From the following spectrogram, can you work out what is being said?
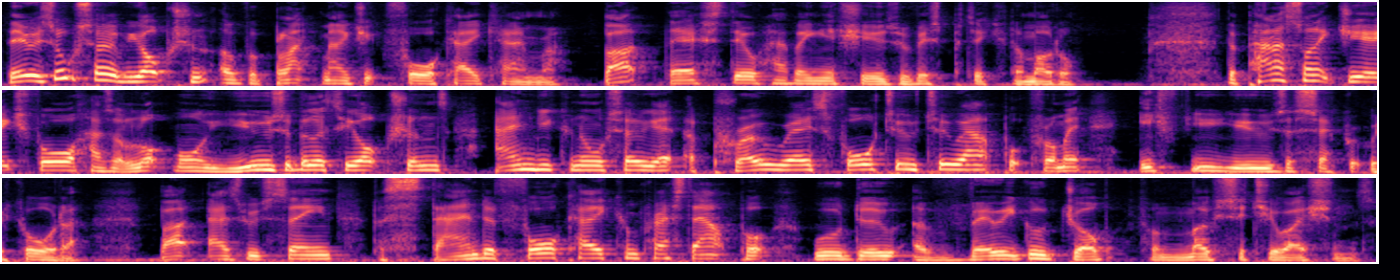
There is also the option of a Blackmagic 4K camera, but they're still having issues with this particular model. The Panasonic GH4 has a lot more usability options and you can also get a ProRes 422 output from it if you use a separate recorder. But as we've seen, the standard 4K compressed output will do a very good job for most situations.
